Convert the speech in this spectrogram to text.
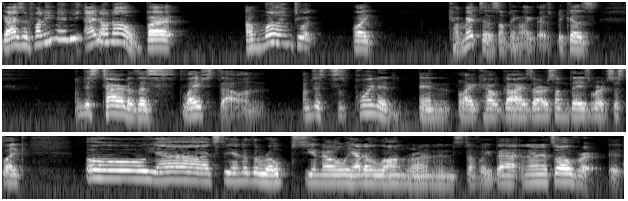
guys are funny. Maybe I don't know, but I'm willing to like commit to something like this because I'm just tired of this lifestyle and I'm just disappointed in like how guys are some days where it's just like oh yeah it's the end of the ropes you know we had a long run and stuff like that and then it's over it,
